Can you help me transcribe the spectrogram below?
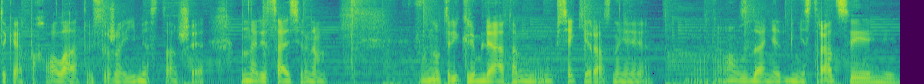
такая похвала, то есть уже имя старшее нарицательным. Внутри Кремля там всякие разные здания администрации,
